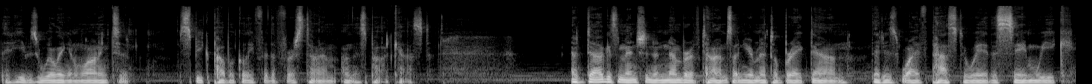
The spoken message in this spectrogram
that he was willing and wanting to speak publicly for the first time on this podcast. Now, Doug has mentioned a number of times on Your Mental Breakdown that his wife passed away the same week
